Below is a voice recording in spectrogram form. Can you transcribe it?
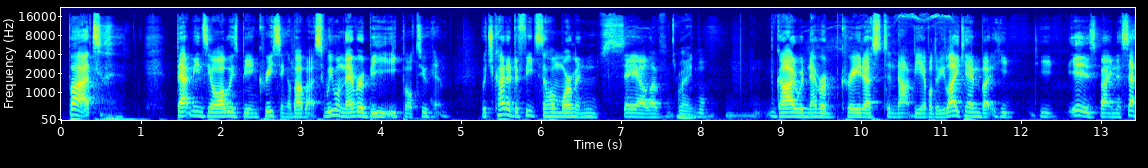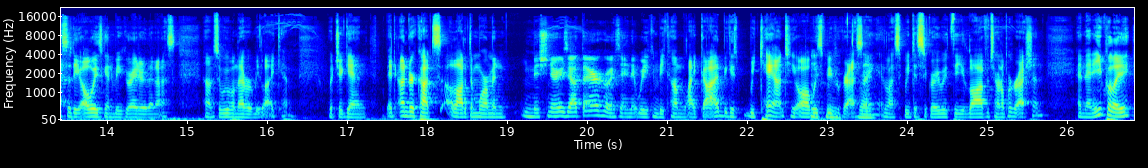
But that means he'll always be increasing above us. We will never be equal to him, which kind of defeats the whole Mormon sale of right. God would never create us to not be able to be like him, but he he is by necessity always going to be greater than us. Um, so we will never be like him which again, it undercuts a lot of the Mormon missionaries out there who are saying that we can become like God because we can't. He'll always mm-hmm, be progressing right. unless we disagree with the law of eternal progression. And then equally,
